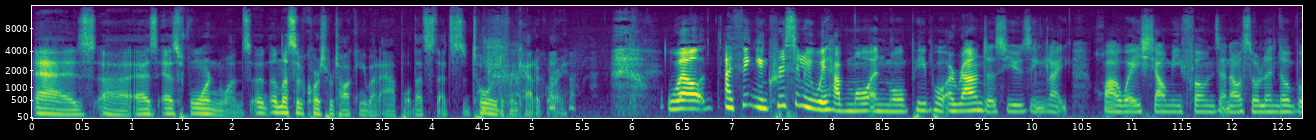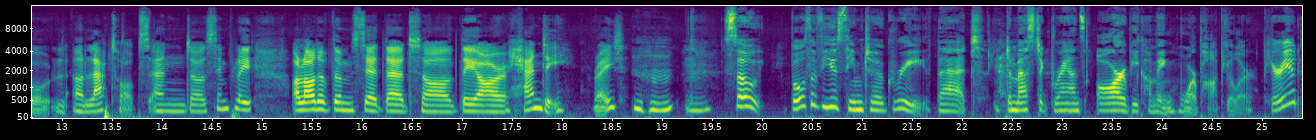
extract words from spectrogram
as as as foreign ones, unless of course we're talking about Apple. That's that's a totally different category. Well, I think increasingly we have more and more people around us using like Huawei, Xiaomi phones, and also Lenovo uh, laptops. And uh, simply, a lot of them said that uh, they are handy, right? Mm-hmm. Mm. So, both of you seem to agree that domestic brands are becoming more popular, period?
